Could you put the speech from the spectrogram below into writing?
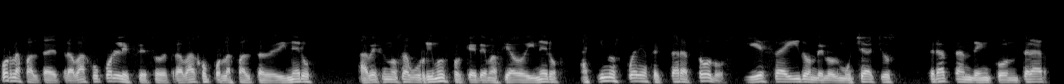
por la falta de trabajo, por el exceso de trabajo, por la falta de dinero. A veces nos aburrimos porque hay demasiado dinero. Aquí nos puede afectar a todos y es ahí donde los muchachos tratan de encontrar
